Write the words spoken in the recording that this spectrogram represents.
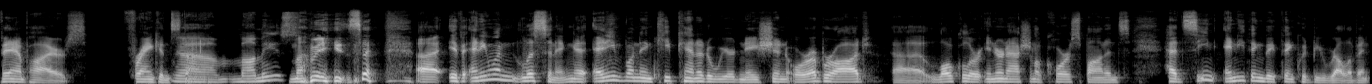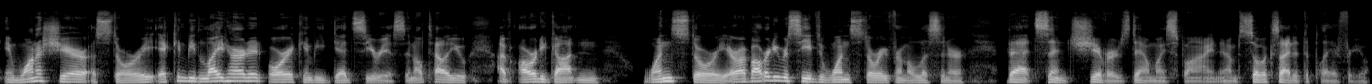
vampires, Frankenstein, Um, mummies, mummies. uh, if anyone listening, uh, anyone in Keep Canada Weird Nation or abroad, uh, local or international correspondents, had seen anything they think would be relevant and want to share a story, it can be lighthearted or it can be dead serious. And I'll tell you, I've already gotten one story, or I've already received one story from a listener that sent shivers down my spine. And I'm so excited to play it for you.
